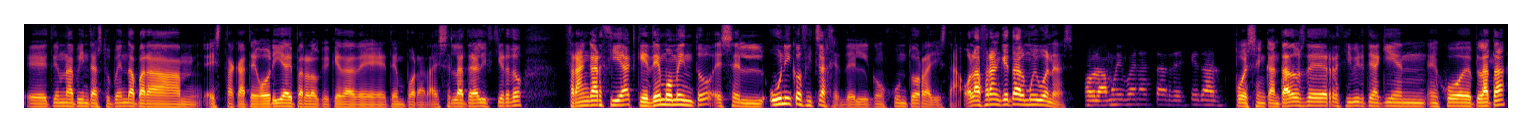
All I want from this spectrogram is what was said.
eh, tiene una pinta estupenda para mm, esta categoría y para lo que queda de temporada. Es el lateral izquierdo, Fran García, que de momento es el único fichaje del conjunto rayista. Hola Fran, ¿qué tal? Muy buenas. Hola, muy buenas tardes, ¿qué tal? Pues encantados de recibirte aquí en, Juego de Plata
